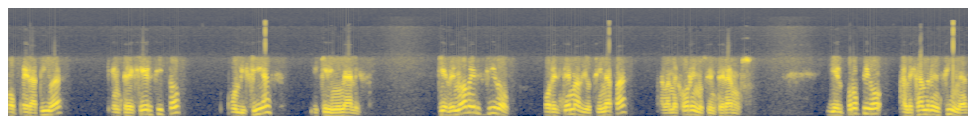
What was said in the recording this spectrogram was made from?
operativa entre ejército, policías y criminales, que de no haber sido por el tema de Otzinapa, a lo mejor y nos enteramos. Y el propio Alejandro Encinas,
